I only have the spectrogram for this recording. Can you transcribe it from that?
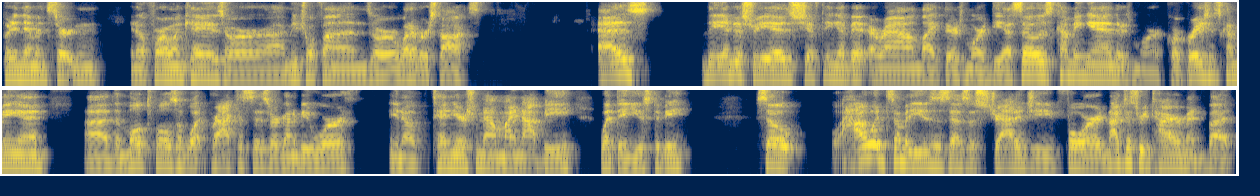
putting them in certain you know 401ks or uh, mutual funds or whatever stocks. As the industry is shifting a bit around, like there's more DSOs coming in, there's more corporations coming in. Uh, the multiples of what practices are going to be worth, you know, 10 years from now might not be what they used to be. So, how would somebody use this as a strategy for not just retirement, but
